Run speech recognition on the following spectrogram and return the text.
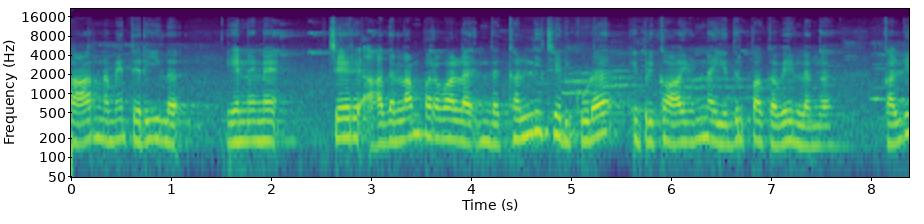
காரணமே தெரியல. என்னென்ன? சரி அதெல்லாம் பரவாயில்ல. இந்த கள்ளி செடி கூட இப்படி காயும்னு நான் எதிர்பார்க்கவே இல்லைங்க. கள்ளி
